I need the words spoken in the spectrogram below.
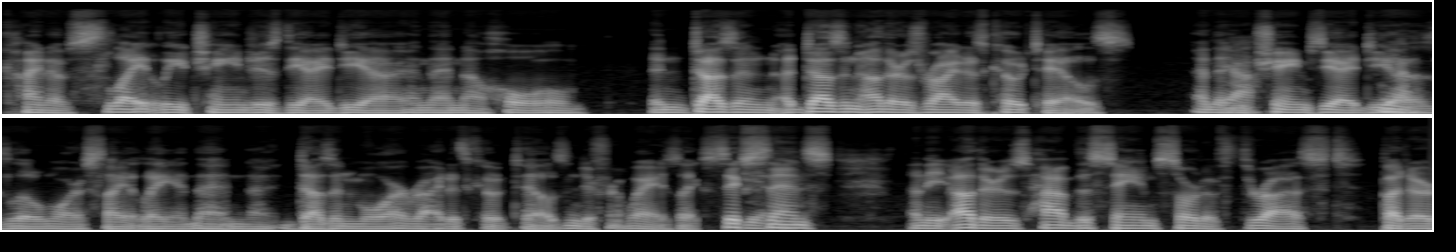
kind of slightly changes the idea, and then a whole, and dozen a dozen others ride his coattails, and then Yeah. change the Yeah. ideas a little more slightly, and then a dozen more ride its coattails in different ways. Like Sixth Yeah. Sense and the others have the same sort of thrust, but are,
